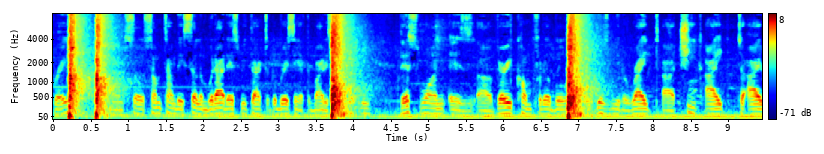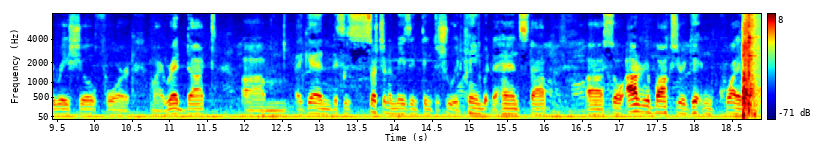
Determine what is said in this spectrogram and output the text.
brace. Um, so sometimes they sell them without the SB tactical brace and you have to buy this separately. This one is uh, very comfortable. It gives me the right uh, cheek eye to eye ratio for my red dot. Um, again, this is such an amazing thing to shoot. It came with the hand stop. Uh, so out of the box, you're getting quite a lot.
